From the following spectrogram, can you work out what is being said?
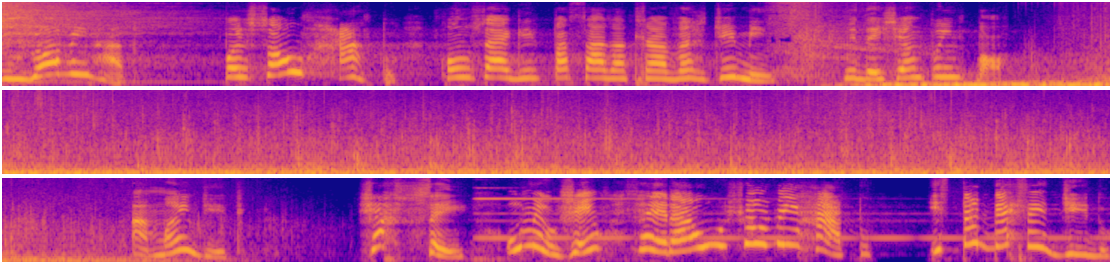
O jovem rato. Pois só o rato consegue passar através de mim, me deixando em pó. Mãe disse: Já sei, o meu genro será o jovem rato. Está decidido.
